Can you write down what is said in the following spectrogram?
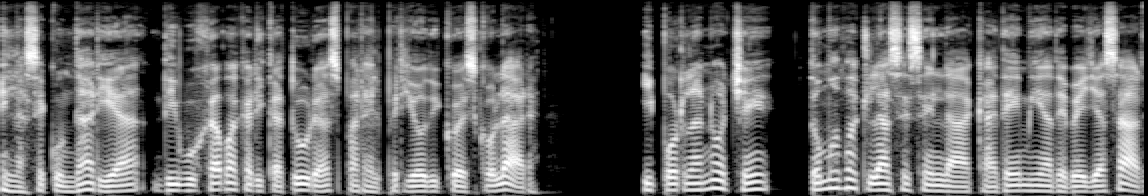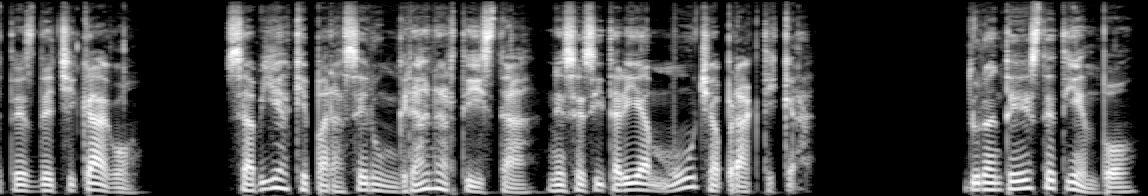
En la secundaria dibujaba caricaturas para el periódico escolar y por la noche tomaba clases en la Academia de Bellas Artes de Chicago. Sabía que para ser un gran artista necesitaría mucha práctica. Durante este tiempo,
